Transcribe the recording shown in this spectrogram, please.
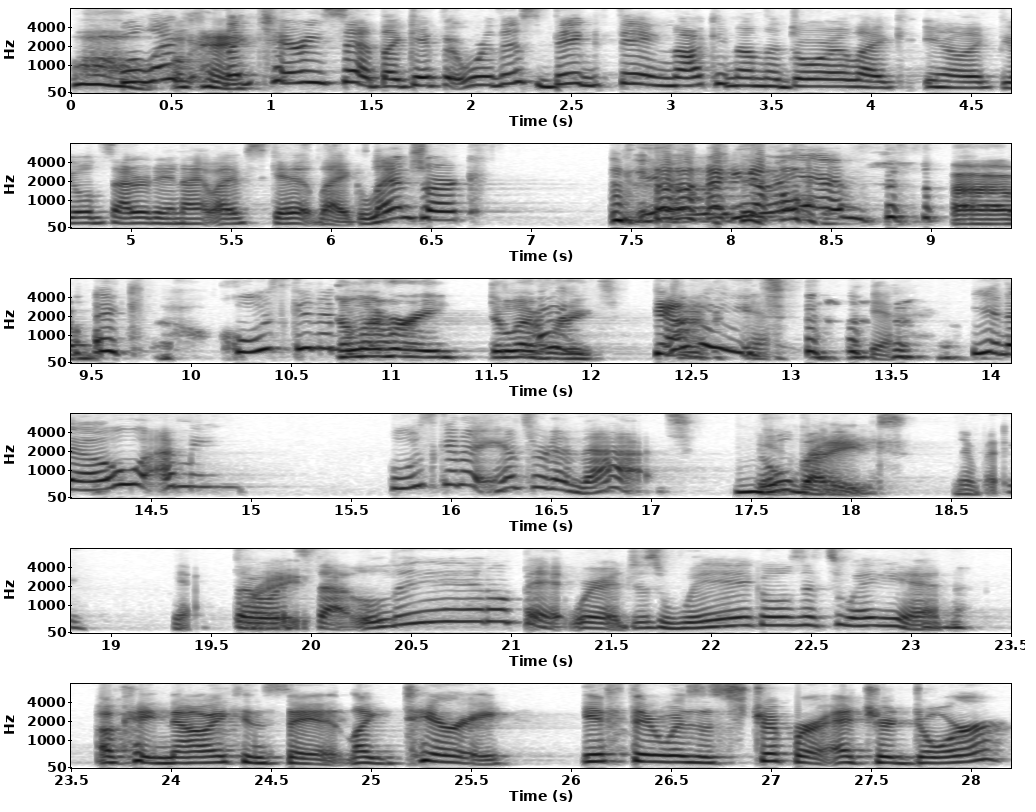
Well, like okay. like Terry said, like if it were this big thing knocking on the door, like you know, like the old Saturday Night Live skit, like land shark. You know, I like, know. Um, Like, who's gonna delivery. Delivery. Right. Yeah. Right. Yeah. You know, I mean, who's gonna answer to that? Nobody. Right. Nobody. So Right. it's that little bit where it just wiggles its way in. Okay, now I can say it. Like Terry, if there was a stripper at your door,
